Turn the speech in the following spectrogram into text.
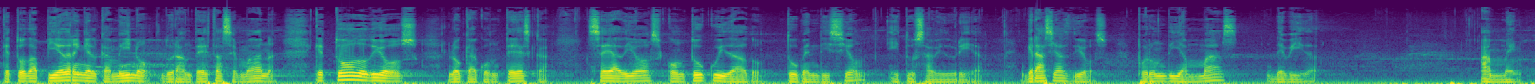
que toda piedra en el camino durante esta semana, que todo Dios, lo que acontezca, sea Dios con tu cuidado, tu bendición y tu sabiduría. Gracias Dios por un día más de vida. Amén.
